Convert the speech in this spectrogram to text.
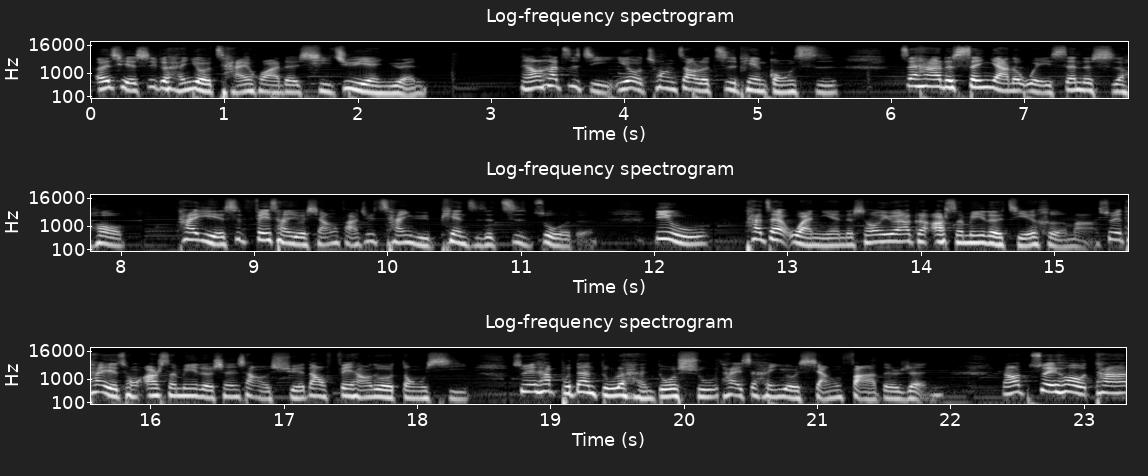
而且是一个很有才华的喜剧演员。然后他自己也有创造了制片公司，在他的生涯的尾声的时候，他也是非常有想法去参与片子的制作的。例如他在晚年的时候，因为他跟 Arthur Miller 结合嘛，所以他也从 Arthur Miller 身上有学到非常多的东西。所以他不但读了很多书，他也是很有想法的人。然后最后他，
